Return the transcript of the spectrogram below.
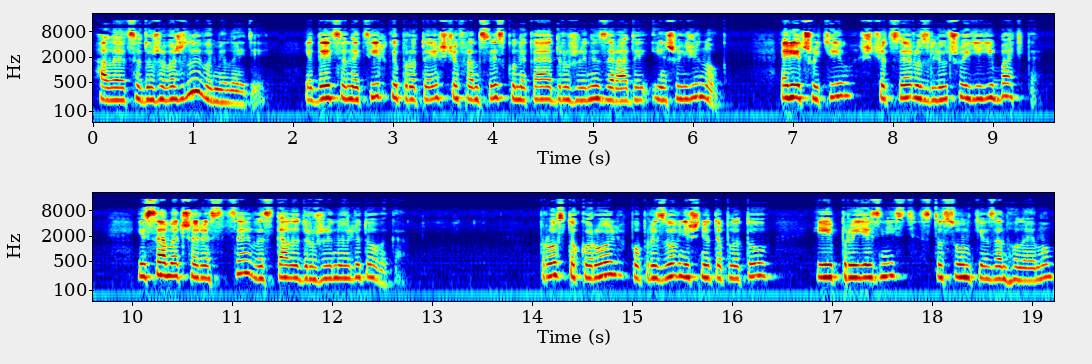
але це дуже важливо, міледі. Йдеться не тільки про те, що Франциск уникає дружини заради інших жінок. Річ у тім, що це розлючує її батька, і саме через це ви стали дружиною Людовика. Просто король, попри зовнішню теплоту і приязність стосунків з Анголемом,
